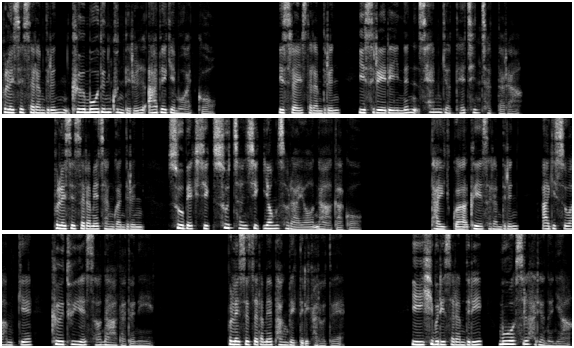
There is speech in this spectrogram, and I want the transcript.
블레셋 사람들은 그 모든 군대를 아벡에 모았고 이스라엘 사람들은 이스라엘에 있는 샘 곁에 진쳤더라. 블레셋 사람의 장관들은 수백씩 수천씩 영솔하여 나아가고 다윗과 그의 사람들은 아기스와 함께 그 뒤에서 나아가더니 블레셋 사람의 방백들이 가로되 이 히브리 사람들이 무엇을 하려느냐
